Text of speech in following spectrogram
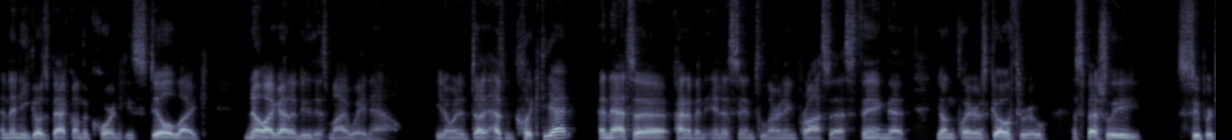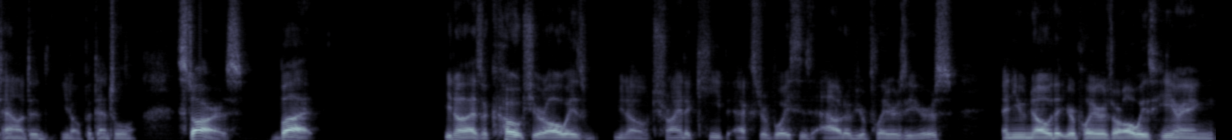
and then he goes back on the court and he's still like no i got to do this my way now you know and it do- hasn't clicked yet and that's a kind of an innocent learning process thing that young players go through especially super talented you know potential stars. But you know as a coach you're always you know trying to keep extra voices out of your players ears and you know that your players are always hearing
